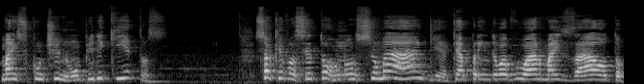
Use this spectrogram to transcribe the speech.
mas continuam periquitos. Só que você tornou-se uma águia que aprendeu a voar mais alto,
